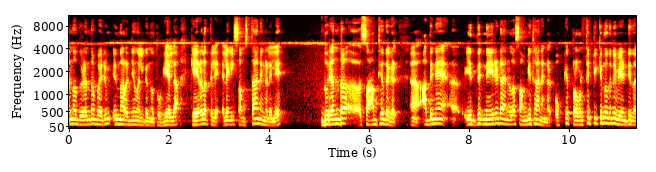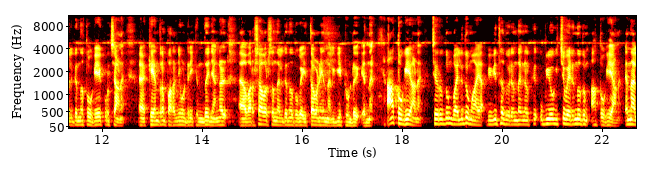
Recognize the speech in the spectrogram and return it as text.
എന്ന ദുരന്തം വരും എന്നറിഞ്ഞ് നൽകുന്ന തുകയല്ല കേരളത്തിലെ അല്ലെങ്കിൽ സംസ്ഥാനങ്ങളിലെ ദുരന്ത സാധ്യതകൾ അതിനെ ഇത് നേരിടാനുള്ള സംവിധാനങ്ങൾ ഒക്കെ പ്രവർത്തിപ്പിക്കുന്നതിന് വേണ്ടി നൽകുന്ന തുകയെക്കുറിച്ചാണ് കേന്ദ്രം പറഞ്ഞുകൊണ്ടിരിക്കുന്നത്. ഞങ്ങൾ വർഷാവർഷം നൽകുന്ന തുക ഇത്തവണയും നൽകിയിട്ടുണ്ട് എന്ന്. ആ തുകയാണ് ചെറുതും വലുതുമായ വിവിധ ദുരന്തങ്ങൾക്ക് ഉപയോഗിച്ചു വരുന്നതും ആ തുകയാണ്. എന്നാൽ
